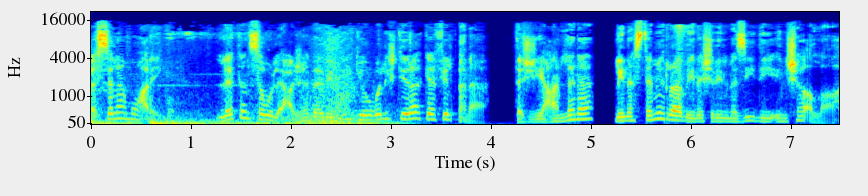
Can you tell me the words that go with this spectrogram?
السلام عليكم. لا تنسوا الإعجاب بالفيديو والاشتراك في القناة تشجيعا لنا لنستمر بنشر المزيد إن شاء الله.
